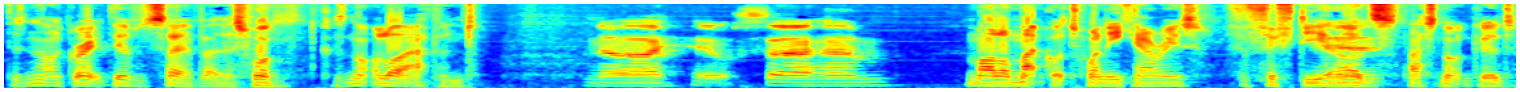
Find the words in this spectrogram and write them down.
there's not a great deal to say about this one because not a lot happened. No, it was. Um, Marlon Mack got 20 carries for 50 Yeah. yards. That's not good.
